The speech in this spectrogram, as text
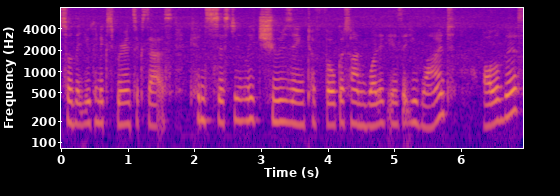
so that you can experience success, consistently choosing to focus on what it is that you want. All of this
